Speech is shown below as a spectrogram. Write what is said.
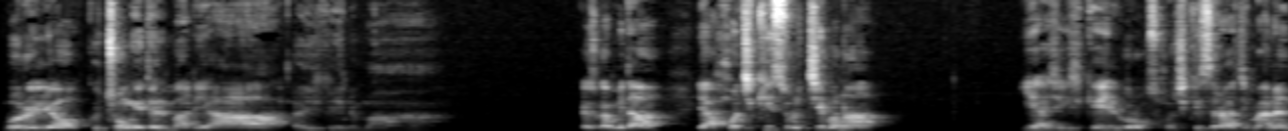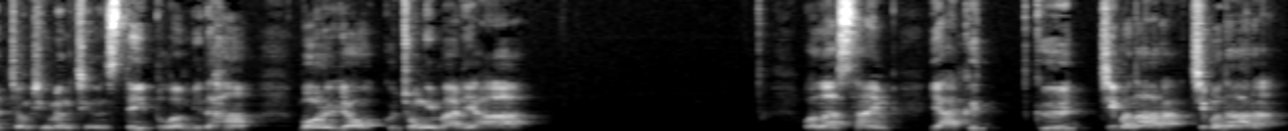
뭐를요 그 종이들 말이야 아이고 이놈아 계속 갑니다 야 호치키스로 집어놔 이해하시기 일부러 호치키스를 하지만은 정식 명칭은 스테이플러입니다. 뭐를요? 그 종이 말이야. One last time. 야, 그, 그, 집어놔라. 집어놔라.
